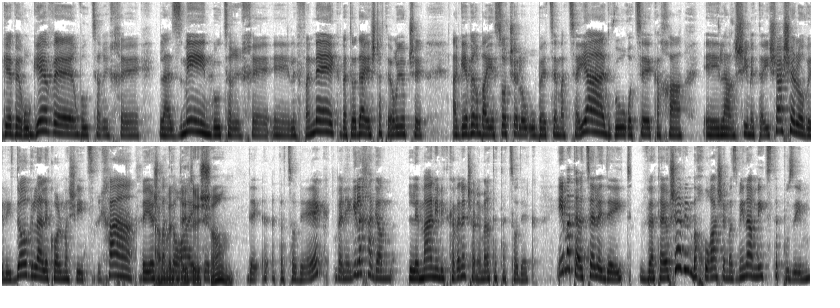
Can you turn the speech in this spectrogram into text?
גבר הוא גבר והוא צריך אה, להזמין והוא צריך אה, לפנק ואתה יודע יש את התיאוריות שהגבר ביסוד שלו הוא בעצם הצייד והוא רוצה ככה להרשים את האישה שלו ולדאוג לה לכל מה שהיא צריכה ויש אבל בתורה דייט את- ראשון. די, אתה צודק ואני אגיד לך גם למה אני מתכוונת שאני אומרת אתה צודק. אם אתה יוצא לדייט ואתה יושב עם בחורה שמזמינה מיץ תפוזים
